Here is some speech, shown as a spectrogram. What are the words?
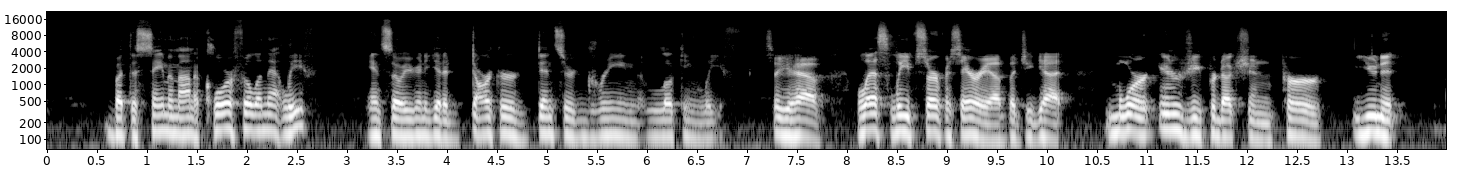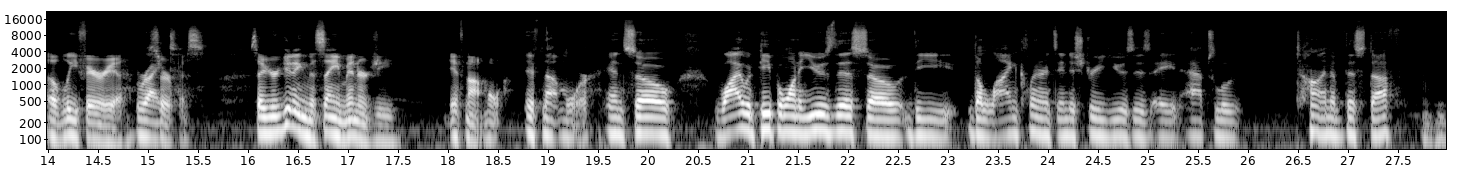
but the same amount of chlorophyll in that leaf, and so you're going to get a darker, denser green looking leaf. So you have less leaf surface area, but you get more energy production per unit of leaf area right. surface. So you're getting the same energy, if not more. if not more. And so, why would people want to use this? So the the line clearance industry uses a, an absolute ton of this stuff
